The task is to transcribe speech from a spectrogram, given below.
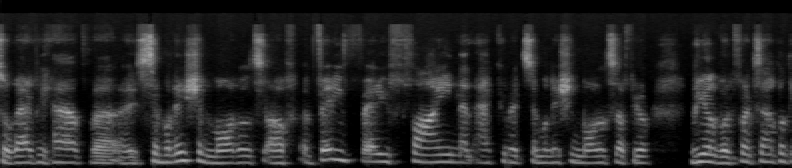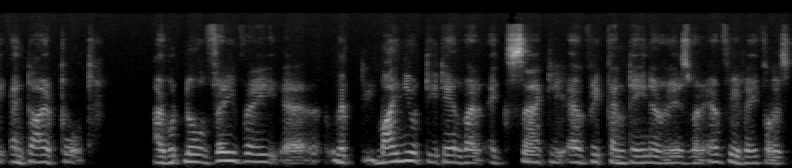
So where we have uh, simulation models of very, very fine and accurate simulation models of your real world. For example, the entire port. I would know very, very uh, with minute detail where exactly every container is, where every vehicle is.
